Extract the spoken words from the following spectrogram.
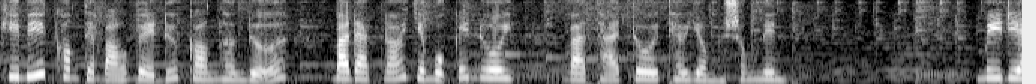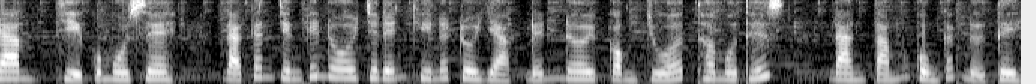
Khi biết không thể bảo vệ đứa con hơn nữa, bà đặt nó vào một cái nôi và thả trôi theo dòng sông Ninh. Miriam, chị của Moses, đã canh chừng cái nôi cho đến khi nó trôi giạt đến nơi công chúa Thermotis đang tắm cùng các nữ tỳ.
